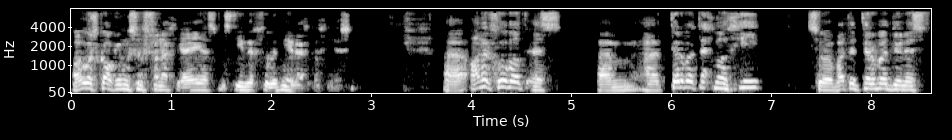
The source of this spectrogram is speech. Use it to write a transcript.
oorskakeling so vinnig jy as bestuurder voel dit nie regtig is nie. 'n uh, Ander voorbeeld is ehm um, uh, turbo tegnologie. So wat 'n turbo doen is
